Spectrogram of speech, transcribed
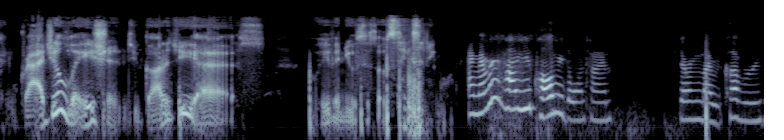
Congratulations, you got a GS. Who even uses those things anymore? I remember how you called me the one time during my recovery.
